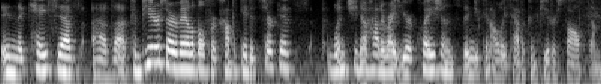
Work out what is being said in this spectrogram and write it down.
in the case of, of uh, computers are available for complicated circuits once you know how to write your equations then you can always have a computer solve them.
